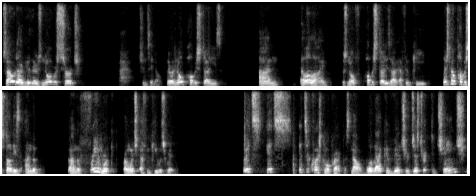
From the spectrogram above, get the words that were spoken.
So I would argue there's no research, I shouldn't say no, there are no published studies on LLI. There's no published studies on F&P. There's no published studies on the on the framework on which F&P was written. It's it's it's a questionable practice. Now, will that convince your district to change?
